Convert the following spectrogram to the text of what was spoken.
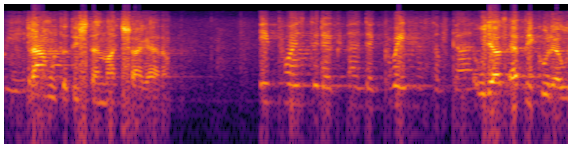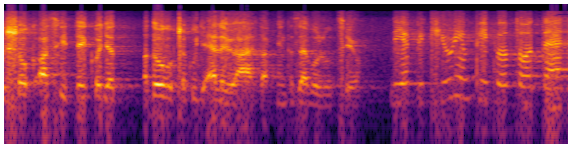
creation. Rámutat Isten nagyságára. It points to the, uh, the greatness of God. Ugye az epikureusok azt hitték, hogy a, a dolgok csak úgy előálltak, mint az evolúció. The Epicurean people thought that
